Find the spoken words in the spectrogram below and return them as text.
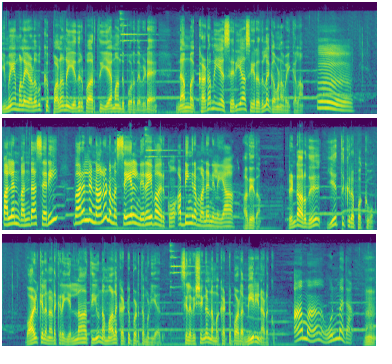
இமயமலை அளவுக்கு பலனை எதிர்பார்த்து ஏமாந்து போறதை விட நம்ம கடமைய சரியா செய்யறதுல கவனம் வைக்கலாம். பலன் வந்தா சரி வரலனாலும் நம்ம செயல் நிறைவா இருக்கும் அப்படிங்கிற மனநிலையா? அதேதான். ரெண்டாவது ஏத்துக்கிற பக்குவம். வாழ்க்கையில நடக்கிற எல்லாத்தையும் நம்மால கட்டுப்படுத்த முடியாது. சில விஷயங்கள் நம்ம கட்டுப்பாட மீறி நடக்கும். ஆமா உண்மைதான். ம்.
